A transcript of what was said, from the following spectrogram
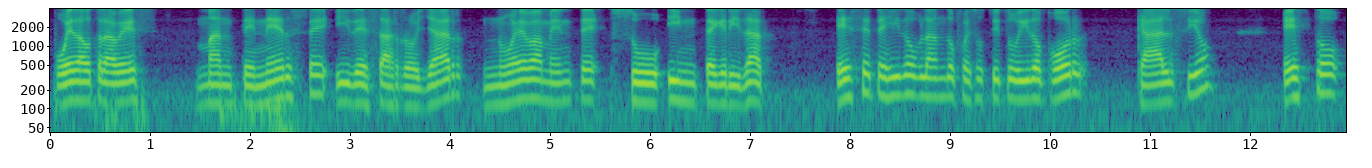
pueda otra vez mantenerse y desarrollar nuevamente su integridad. Ese tejido blando fue sustituido por calcio. Esto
